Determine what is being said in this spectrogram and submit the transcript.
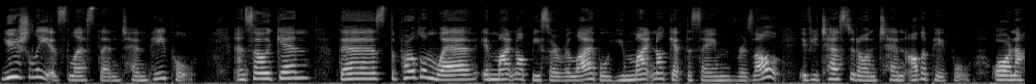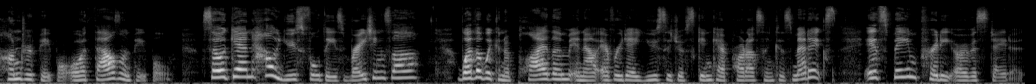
Usually it's less than 10 people. And so again, there's the problem where it might not be so reliable. You might not get the same result if you test it on 10 other people, or on 100 people, or 1,000 people. So again, how useful these ratings are, whether we can apply them in our everyday usage of skincare products and cosmetics, it's been pretty overstated.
